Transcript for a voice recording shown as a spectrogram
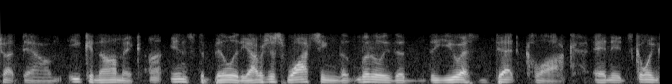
shutdown, economic uh, instability. I was just watching the literally the the U.S. debt clock, and it's going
